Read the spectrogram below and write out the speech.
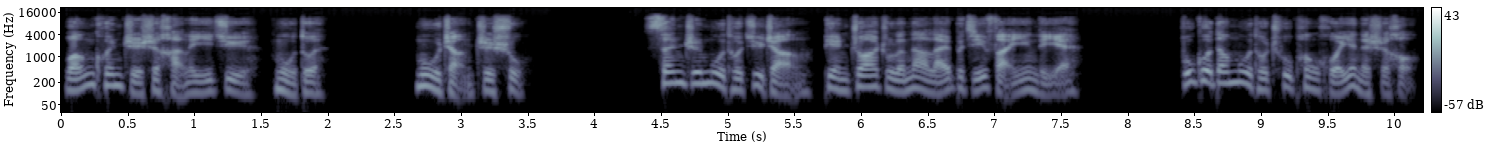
王坤只是喊了一句“木盾”，木掌之术，三只木头巨掌便抓住了那来不及反应的烟。不过当木头触碰火焰的时候，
